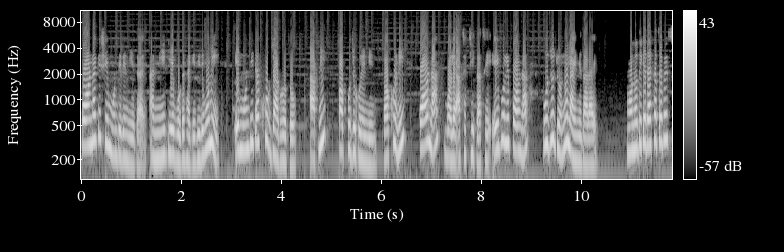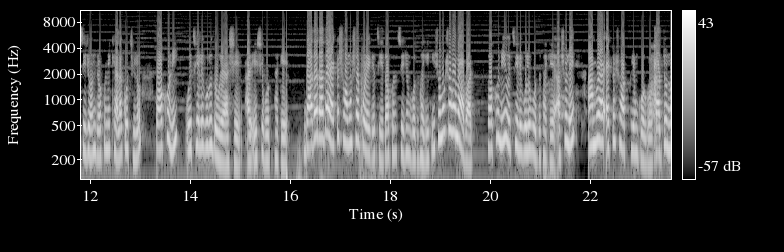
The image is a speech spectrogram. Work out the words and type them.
পর্ণাকে সেই মন্দিরে নিয়ে যায় আর নিয়ে গিয়ে বলতে থাকে, দিদিমণি, এই মন্দিরটা খুব জাগ্রত। আপনি সব পুজো করে নিন। তখনই পর্ণা বলে আচ্ছা ঠিক আছে। এই বলে পর্ণা পুজোর জন্য লাইনে দাঁড়ায়। অন্যদিকে দেখা যাবে সৃজন যখনই খেলা করছিল, তখনই ওই ছেলেগুলো দৌড়ে আসে আর এসে বলতে থাকে। দাদা দাদা, একটা সমস্যা পড়ে গেছি। তখন সৃজন বলতে থাকে, কি সমস্যা হলো আবার? তখনই ওই ছেলেগুলো বলতে থাকে, আসলে আমরা একটা শর্ট ফিল্ম করব, তার জন্য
